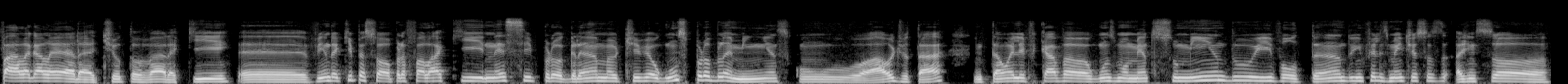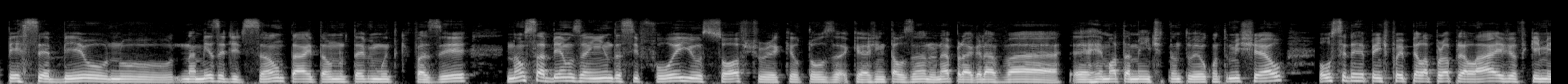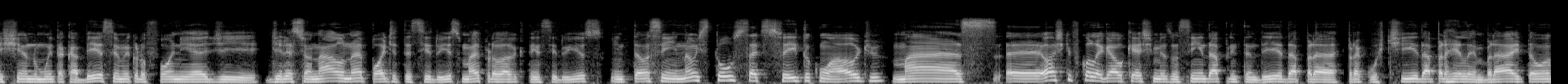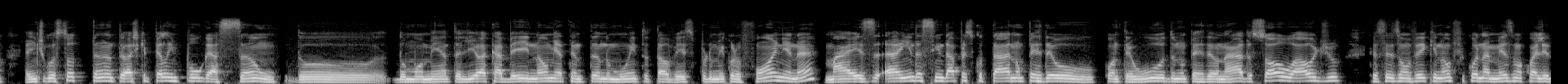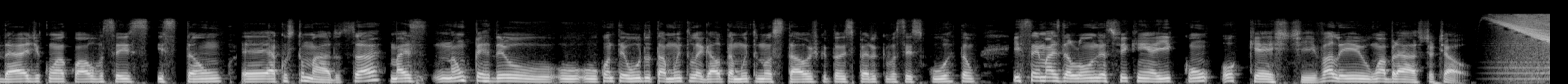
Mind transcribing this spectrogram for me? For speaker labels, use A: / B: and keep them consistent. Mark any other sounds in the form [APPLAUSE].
A: Fala galera, Tio Tovar aqui. É, vindo aqui, pessoal, para falar que nesse programa eu tive alguns probleminhas com o áudio, tá? Então ele ficava alguns momentos sumindo e voltando. Infelizmente, isso a gente só percebeu no, na mesa de edição, tá? Então não teve muito o que fazer. Não sabemos ainda se foi o software que, eu tô, que a gente tá usando, né, para gravar é, remotamente tanto eu quanto o Michel ou se de repente foi pela própria live, eu fiquei mexendo muito a cabeça e o microfone é de direcional, né? Pode ter sido isso, mais provável que tenha sido isso. Então, assim, não estou satisfeito com o áudio, mas é, eu acho que ficou legal o cast mesmo assim, dá para entender, dá para curtir, dá para relembrar. Então, a gente gostou tanto, eu acho que pela empolgação do, do momento ali, eu acabei não me atentando muito, talvez, pro microfone, né? Mas ainda assim dá para escutar, não perder o conteúdo, não perder perdeu nada, só o áudio que vocês vão ver que não ficou na mesma qualidade com a qual vocês estão é, acostumados, tá? Mas não perdeu o, o, conteúdo, tá muito legal, tá muito nostálgico, então espero que vocês curtam. E sem mais delongas, fiquem aí com o cast. Valeu, um abraço, tchau, tchau.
